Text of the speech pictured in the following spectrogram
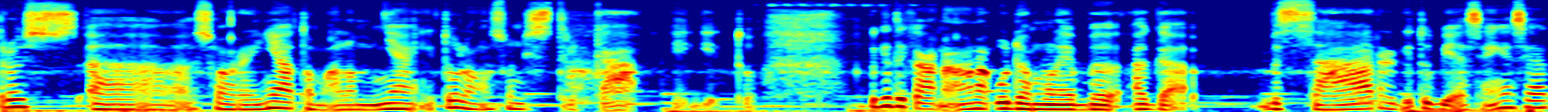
terus uh, sorenya atau malamnya itu langsung disetrika kayak gitu tapi ketika anak-anak udah mulai be agak besar gitu biasanya saya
